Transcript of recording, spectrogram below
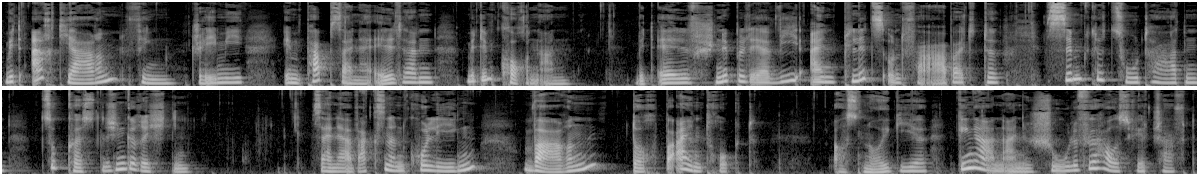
Mit acht Jahren fing Jamie im Pub seiner Eltern mit dem Kochen an. Mit elf schnippelt er wie ein Blitz und verarbeitete simple Zutaten zu köstlichen Gerichten. Seine erwachsenen Kollegen waren doch beeindruckt. Aus Neugier ging er an eine Schule für Hauswirtschaft.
